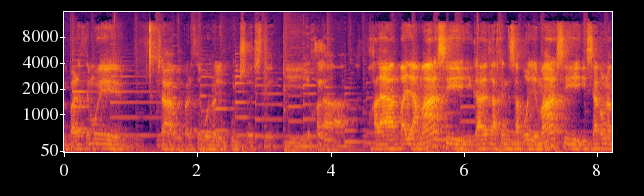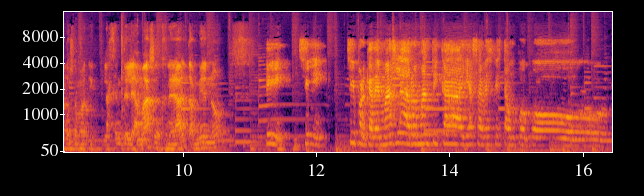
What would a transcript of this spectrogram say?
me parece muy, o sea, me parece bueno el impulso este y ojalá, ojalá vaya más y, cada vez la gente se apoye más y, se haga una cosa más, y la gente lea más en general también, ¿no? Sí, sí, sí, porque además la romántica ya sabes que está un poco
